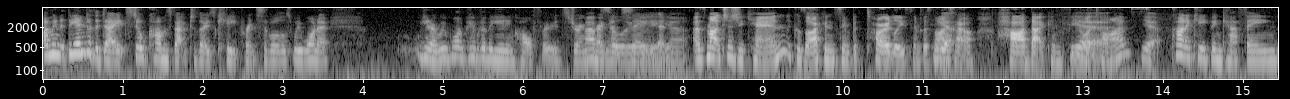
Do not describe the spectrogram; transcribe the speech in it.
I mean, at the end of the day, it still comes back to those key principles. We want to, you know, we want people to be eating whole foods during Absolutely. pregnancy, and yeah. As much as you can, because I can sympa- totally sympathise Yeah. how hard that can feel at times. yeah, kind of keeping caffeine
